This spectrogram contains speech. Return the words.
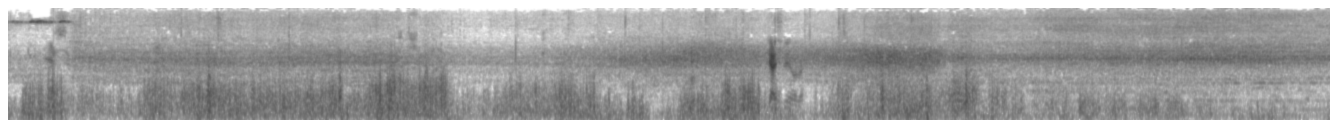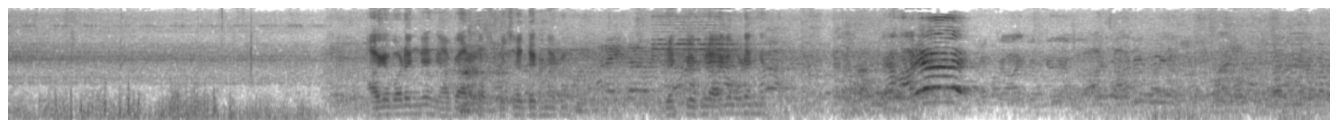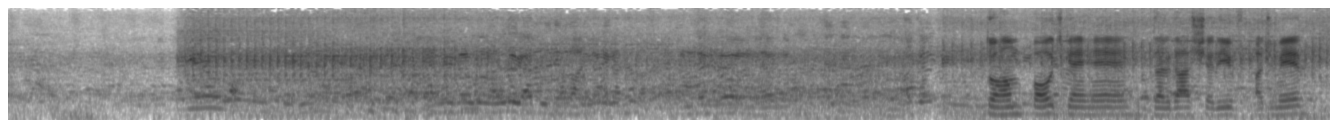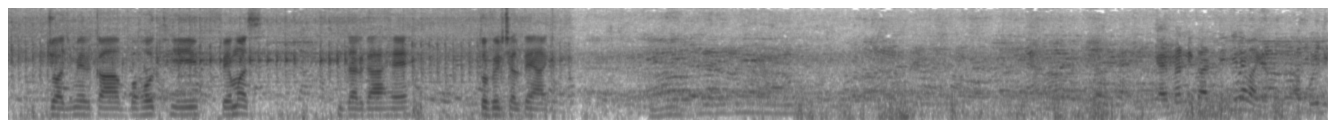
आगे बढ़ेंगे, यहाँ पे आसपास कुछ है देखने का। देख के फिर आगे बढ़ेंगे। तो हम पहुँच गए हैं दरगाह शरीफ अजमेर जो अजमेर का बहुत ही फ़ेमस दरगाह है। तो फिर चलते हैं आगे। कैमरा निकाल दीजिए ना भाई। कोई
